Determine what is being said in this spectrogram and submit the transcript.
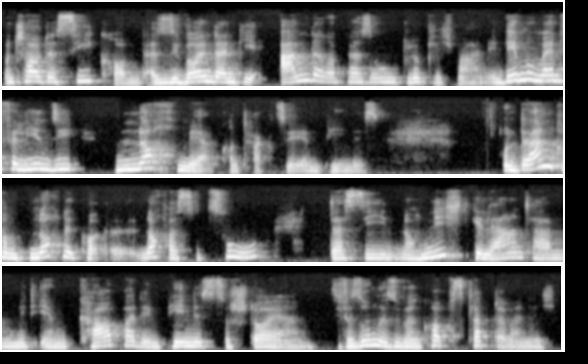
Und schaue, dass sie kommt. Also sie wollen dann die andere Person glücklich machen. In dem Moment verlieren sie noch mehr Kontakt zu ihrem Penis. Und dann kommt noch, eine, noch was dazu, dass sie noch nicht gelernt haben, mit ihrem Körper den Penis zu steuern. Sie versuchen es über den Kopf, es klappt aber nicht.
